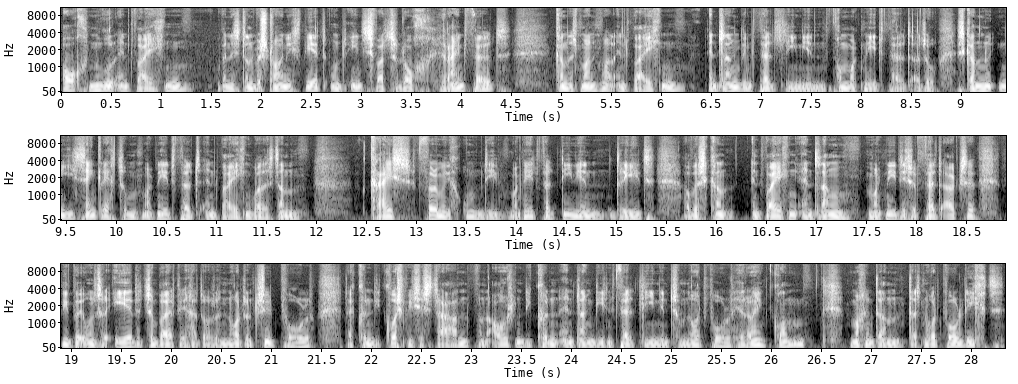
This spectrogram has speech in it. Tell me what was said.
auch nur entweichen, wenn es dann beschleunigt wird und ins schwarze Loch hereinfällt, kann es manchmal entweichen entlang den Feldlinien vom Magnetfeld. Also es kann nie senkrecht zum Magnetfeld entweichen, weil es dann kreisförmig um die Magnetfeldlinien dreht, aber es kann entweichen entlang magnetischer Feldachse, wie bei unserer Erde zum Beispiel hat oder Nord- und Südpol. Da können die kosmischen Strahlen von außen, die können entlang diesen Feldlinien zum Nordpol hereinkommen, machen dann das Nordpollicht,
